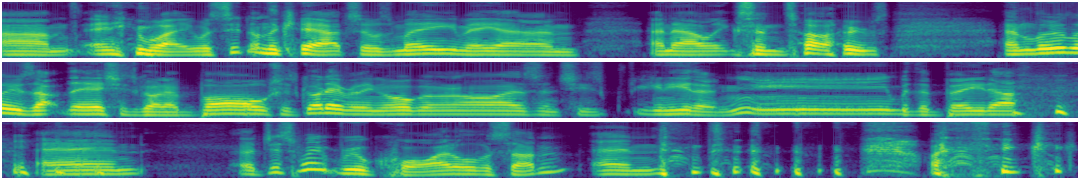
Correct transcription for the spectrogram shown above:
Um, anyway, we're sitting on the couch. It was me, Mia, and, and Alex and Tobes. And Lulu's up there. She's got her bowl. She's got everything organised, and she's you can hear the with the beater, and it just went real quiet all of a sudden. And I think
